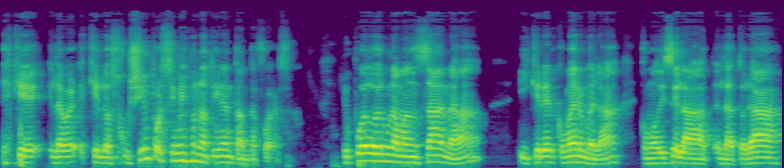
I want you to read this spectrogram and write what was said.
es que, que los Hushim por sí mismos no tienen tanta fuerza. Yo puedo ver una manzana y querer comérmela, como dice la, la Torá,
